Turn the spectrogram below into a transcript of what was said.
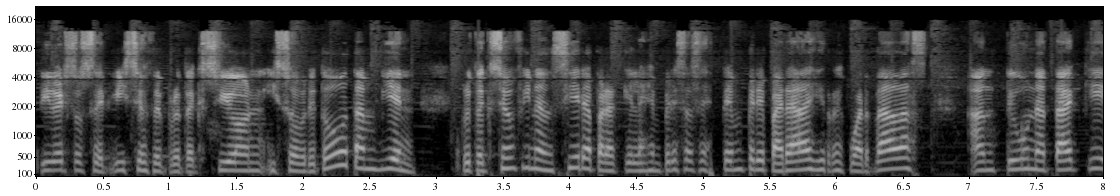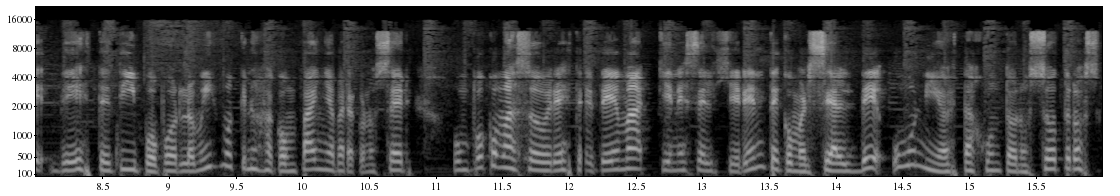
diversos servicios de protección y sobre todo también protección financiera para que las empresas estén preparadas y resguardadas ante un ataque de este tipo. Por lo mismo que nos acompaña para conocer un poco más sobre este tema, quien es el gerente comercial de Unio, está junto a nosotros,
